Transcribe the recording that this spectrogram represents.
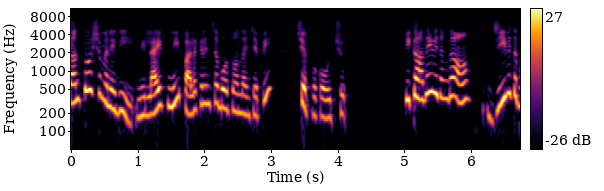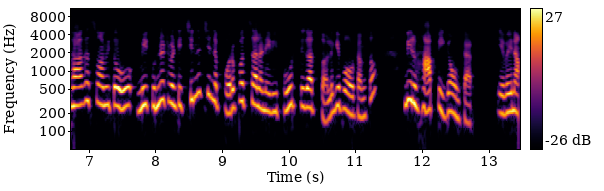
సంతోషం అనేది మీ లైఫ్ని పలకరించబోతోందని చెప్పి చెప్పుకోవచ్చు. ఇక అదేవిధంగా జీవిత భాగస్వామితో మీకున్నటువంటి చిన్న చిన్న పొరపచ్చాలనేవి పూర్తిగా తొలగిపోవటంతో మీరు హ్యాపీగా ఉంటారు. ఏవైనా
